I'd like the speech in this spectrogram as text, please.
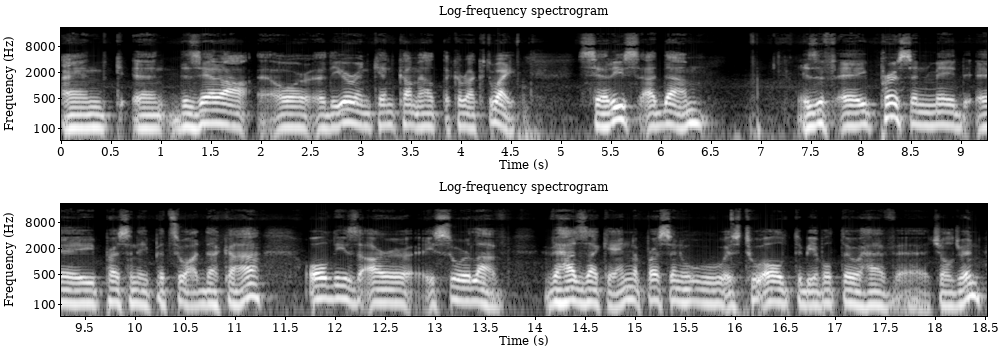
and, and the zera or the urine can come out the correct way. Seris Adam is if a person made a person a petzu adaka. All these are a sur lav. V'hazaken, a person who is too old to be able to have uh, children.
